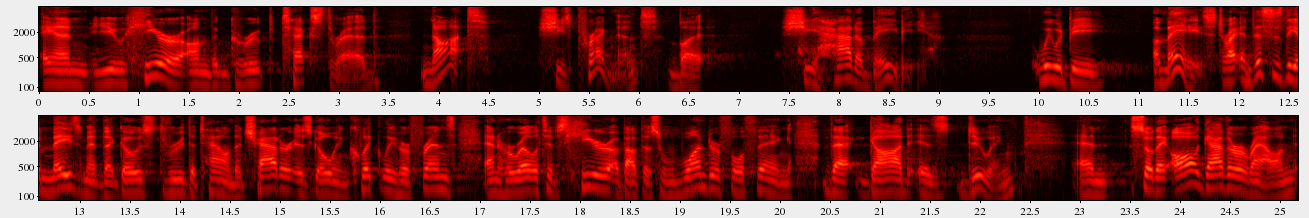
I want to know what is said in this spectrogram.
and you hear on the group text thread, not she's pregnant, but she had a baby. We would be amazed, right? And this is the amazement that goes through the town. The chatter is going quickly. Her friends and her relatives hear about this wonderful thing that God is doing. And so they all gather around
